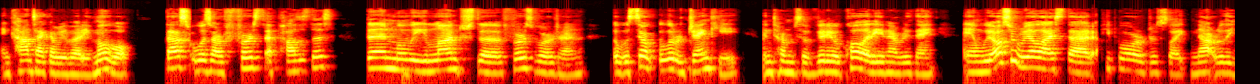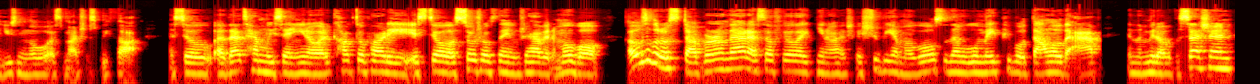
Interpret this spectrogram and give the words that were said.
and contact everybody mobile. That was our first hypothesis. Then when we launched the first version, it was still a little janky in terms of video quality and everything. And we also realized that people are just like not really using mobile as much as we thought. So at that time, we saying, you know, a cocktail party is still a social thing. We should have it mobile. I was a little stubborn on that. I still feel like, you know, it should be on mobile. So then we'll make people download the app in the middle of the session.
